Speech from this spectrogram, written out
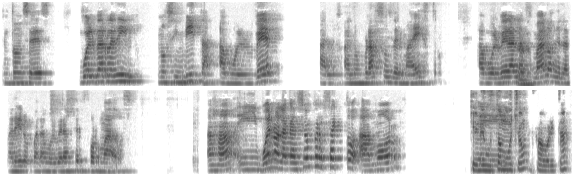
Entonces, vuelve a Redil, nos invita a volver a los, a los brazos del maestro, a volver a las manos del alfarero para volver a ser formados. Ajá, y bueno, la canción Perfecto Amor. Que me gustó eh, mucho, favorita.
